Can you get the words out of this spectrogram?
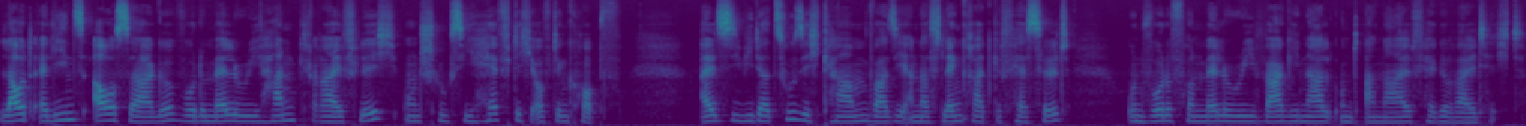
Laut Alins Aussage wurde Mallory handgreiflich und schlug sie heftig auf den Kopf. Als sie wieder zu sich kam, war sie an das Lenkrad gefesselt und wurde von Mallory vaginal und anal vergewaltigt.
